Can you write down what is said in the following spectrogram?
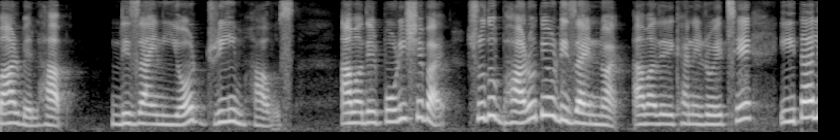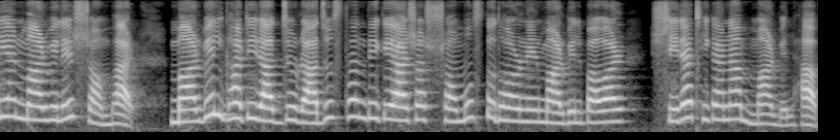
marble hub. Design your dream house. আমাদের পরিষেবায় শুধু ভারতীয় ডিজাইন নয়, আমাদের এখানে রয়েছে ইতালিয়ান মার্বেলের সম্ভার। মার্বেল ঘাটি রাজ্য রাজস্থান থেকে আসা সমস্ত ধরনের মার্বেল পাওয়ার সেরা ঠিকানা মার্বেল হাব।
